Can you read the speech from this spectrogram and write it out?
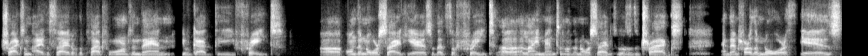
tracks on either side of the platforms, and then you've got the freight uh, on the north side here. So that's the freight uh, alignment on the north side. Those are the tracks. And then further north is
